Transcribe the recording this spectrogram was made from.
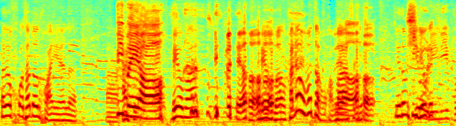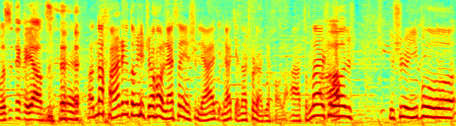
它都它都还原了啊，并没有，没有吗？并没有，没有吗？反正我不懂，好没吧？这个东西七五留给零零不是那个样子，对啊，那反正这个东西之后来摄影师俩俩简单说两句好了啊。总的来说，就是一部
